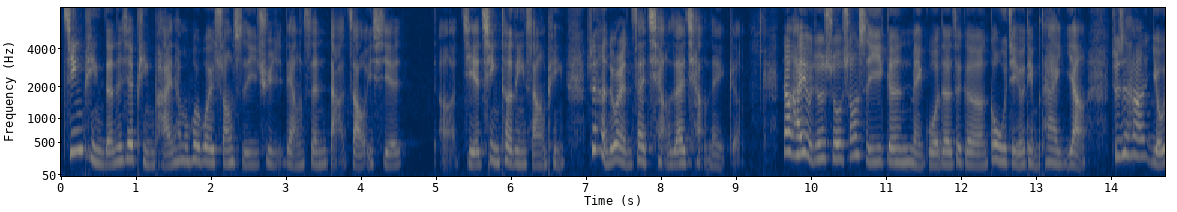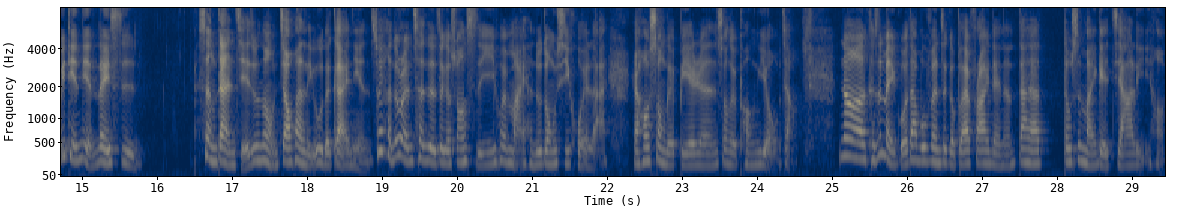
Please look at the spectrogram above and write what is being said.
精品的那些品牌，他们会为双十一去量身打造一些呃节庆特定商品，所以很多人在抢，在抢那个。那还有就是说，双十一跟美国的这个购物节有点不太一样，就是它有一点点类似圣诞节，就是那种交换礼物的概念，所以很多人趁着这个双十一会买很多东西回来，然后送给别人，送给朋友这样。那可是美国大部分这个 Black Friday 呢，大家都是买给家里哈，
